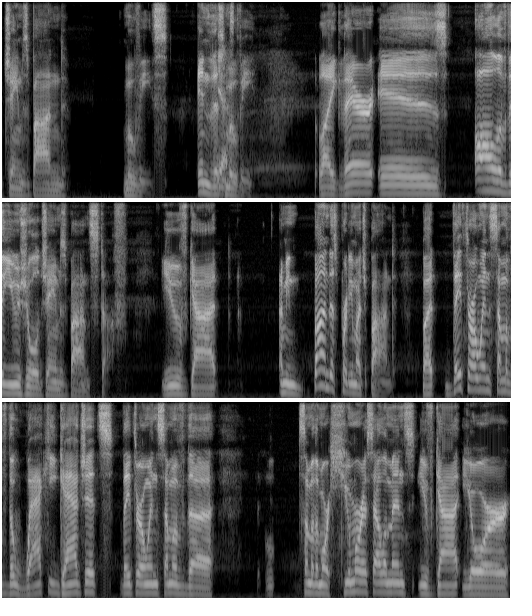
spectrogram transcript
James Bond movies in this Yes. movie. Like, there is all of the usual James Bond stuff. You've got, I mean, Bond is pretty much Bond but they throw in some of the wacky gadgets. They throw in some of the some of the more humorous elements. You've got your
